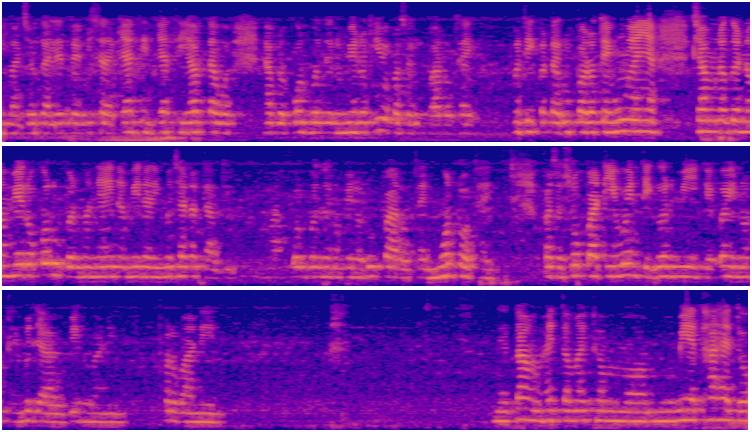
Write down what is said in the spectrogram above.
એમાં જગા લેતા હોય. બિચારા ક્યાંથી ક્યાંથી આવતા હોય. આપણે પોરબંદરનો મેળો થયો, પાછો રૂપારો થાય. બધી કરતાં રૂપારો થાય. હું અહીંયા જામનગરનો મેળો કરું, પણ મને અહીંના મેળાની મજા નથી આવતી. પોરબંદરનો મેળો રૂપારો થાય, મોટો થાય. પાછો ચોપાટી હોય ને તે ગરમી કે કંઈ ન થાય, મજા આવે બેસવાની ફરવાની. ને કામ હાઈતમ આઠમ મેં થાય તો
